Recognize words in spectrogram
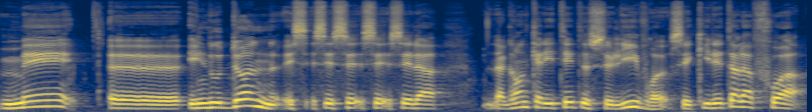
mais euh, il nous donne, et c'est la, la grande qualité de ce livre, c'est qu'il est à la fois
